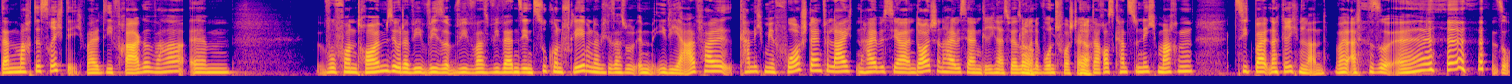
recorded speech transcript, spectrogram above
dann macht es richtig, weil die Frage war, ähm, wovon träumen Sie oder wie, wie, wie, was, wie werden Sie in Zukunft leben? Und habe ich gesagt, so im Idealfall kann ich mir vorstellen, vielleicht ein halbes Jahr in Deutschland, ein halbes Jahr in Griechenland. Das wäre so Ja. meine Wunschvorstellung. Ja. Daraus kannst du nicht machen, zieht bald nach Griechenland, weil alle so, äh, so.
